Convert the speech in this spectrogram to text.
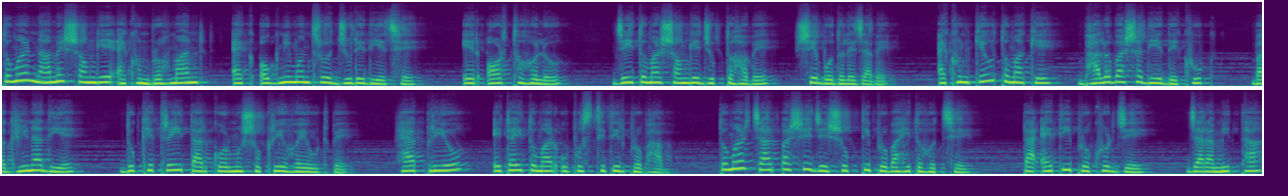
তোমার নামের সঙ্গে এখন ব্রহ্মাণ্ড এক অগ্নিমন্ত্র জুড়ে দিয়েছে। এর অর্থ হল, যেই তোমার সঙ্গে যুক্ত হবে, সে বদলে যাবে। এখন কেউ তোমাকে ভালোবাসা দিয়ে দেখুক বা ঘৃণা দিয়ে দুক্ষেত্রেই তার কর্ম সক্রিয় হয়ে উঠবে। হ্যাঁ প্রিয়, এটাই তোমার উপস্থিতির প্রভাব। তোমার চারপাশে যে শক্তি প্রবাহিত হচ্ছে, তা এতই প্রখর যে যারা মিথ্যা,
